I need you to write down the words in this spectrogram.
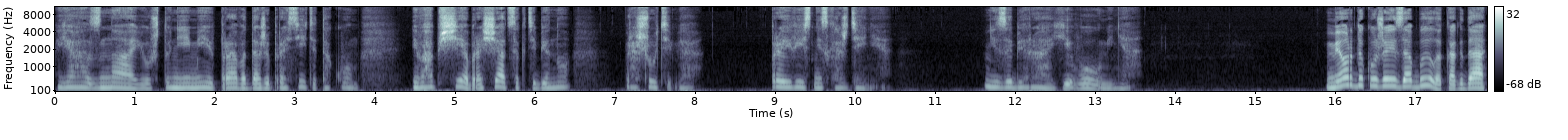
Я знаю, что не имею права даже просить о таком и вообще обращаться к тебе, но прошу тебя, прояви снисхождение. Не забирай его у меня. Мёрдок уже и забыла, когда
